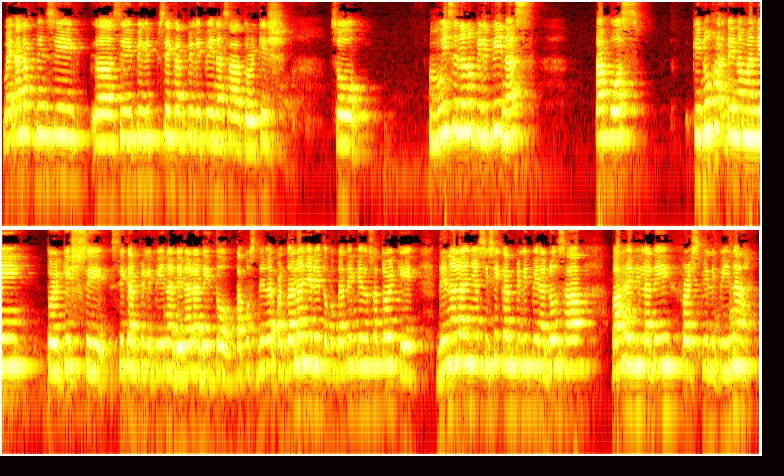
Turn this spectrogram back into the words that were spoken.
May anak din si uh, si Pilip, second Pilipinas sa Turkish. So, umuwi sila ng Pilipinas. Tapos, kinuha din naman ni Turkish si Sikan Pilipina, dinala dito. Tapos dinala, pagdala niya dito, pagdating dito sa Turkey, dinala niya si Sikan Pilipina doon sa bahay nila ni First Pilipina.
